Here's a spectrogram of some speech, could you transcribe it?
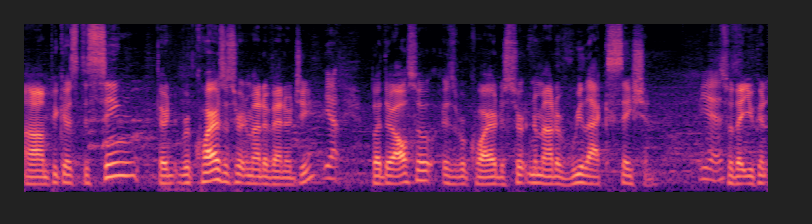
Um, because to sing, there requires a certain amount of energy, Yep. but there also is required a certain amount of relaxation. Yes. so that you can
